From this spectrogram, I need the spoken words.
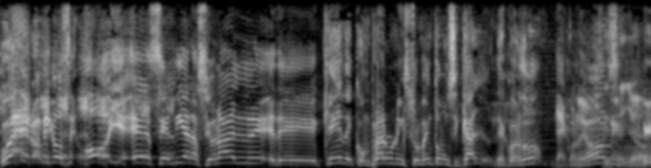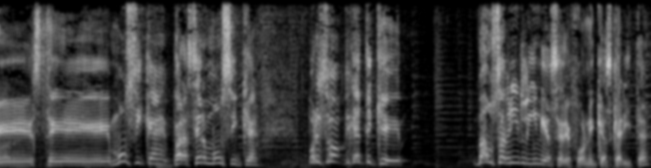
Bueno, amigos, hoy es el Día Nacional de ¿qué? De comprar un instrumento musical, ¿de acuerdo? De acordeón. Sí, señor. Este, música, para hacer música. Por eso, fíjate que vamos a abrir líneas telefónicas, Carita.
